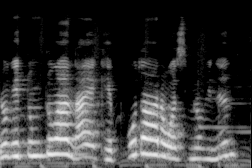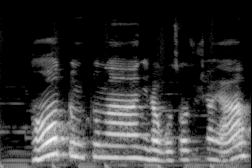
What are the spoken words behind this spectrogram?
여기 뚱뚱한 나의 개보다 라고 했으면 여기는 더 뚱뚱한이라고 써주셔야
